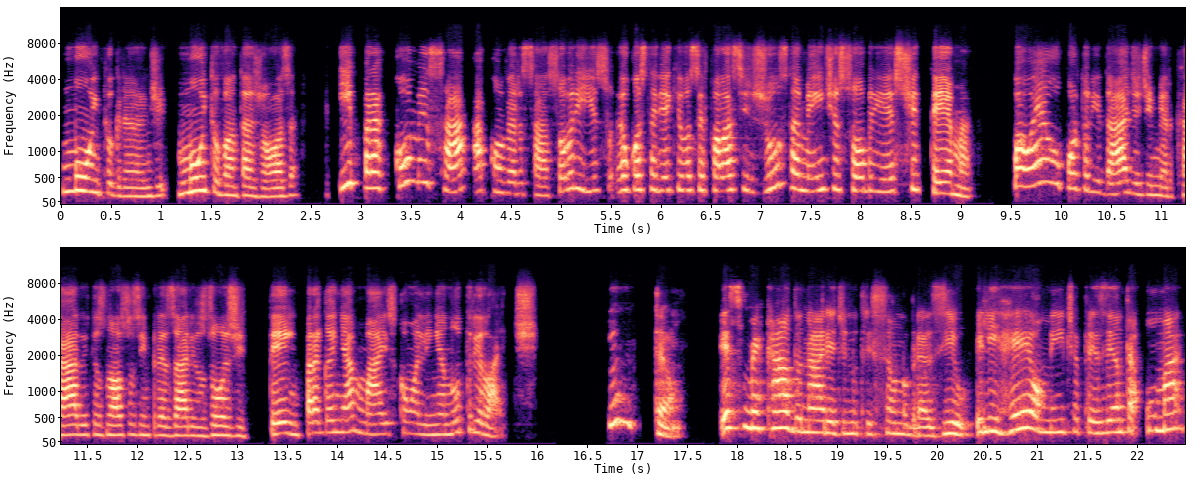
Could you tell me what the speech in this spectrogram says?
muito grande, muito vantajosa. E para começar a conversar sobre isso, eu gostaria que você falasse justamente sobre este tema. Qual é a oportunidade de mercado que os nossos empresários hoje têm para ganhar mais com a linha Nutrilite? Então, esse mercado na área de nutrição no Brasil, ele realmente apresenta uma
